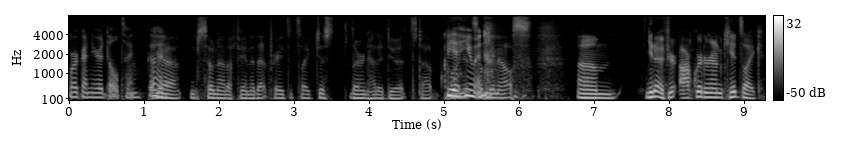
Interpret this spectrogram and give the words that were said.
Work on your adulting. Go ahead. Yeah, I'm so not a fan of that phrase. It's like just learn how to do it. Stop Be a calling it human. something else. um, you know, if you're awkward around kids, like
